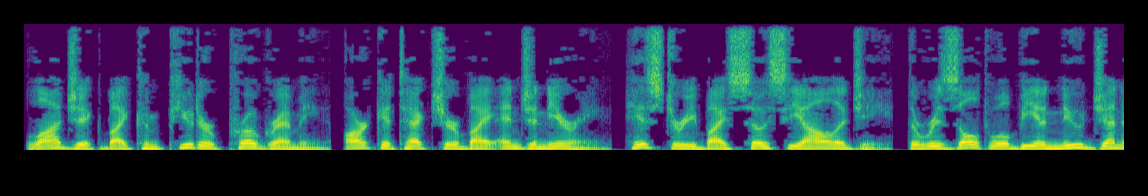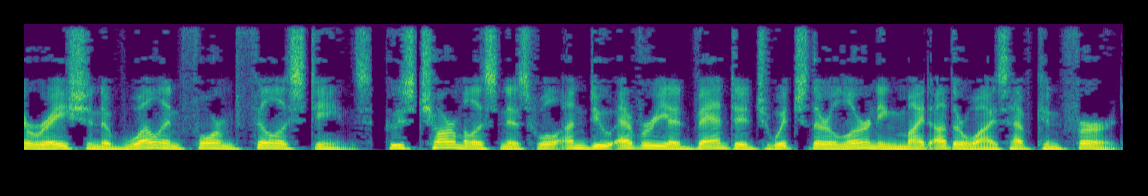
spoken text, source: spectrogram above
logic by computer programming, architecture by engineering, history by sociology, the result will be a new generation of well-informed Philistines, whose charmlessness will undo every advantage which their learning might otherwise have conferred.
